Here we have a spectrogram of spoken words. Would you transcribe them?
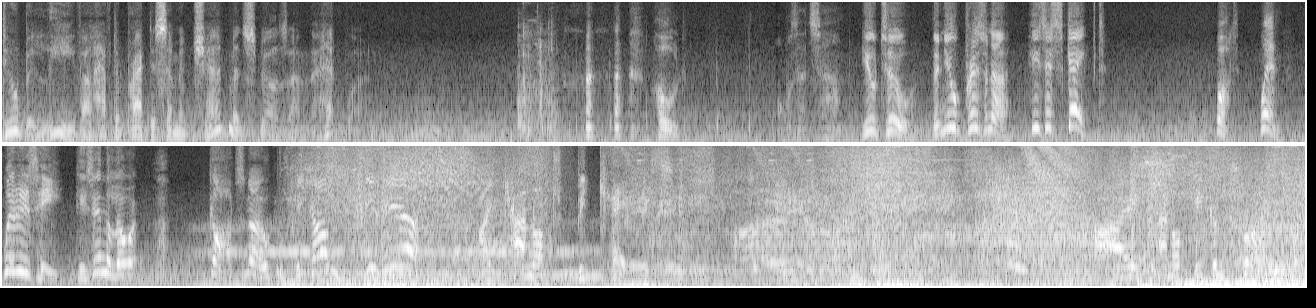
do believe I'll have to practice some enchantment spells on that one. Hold. What was that sound? You too. The new prisoner. He's escaped. What? When? Where is he? He's in the lower... Gods, no. He comes. He's here. I cannot be caged. I cannot be controlled.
